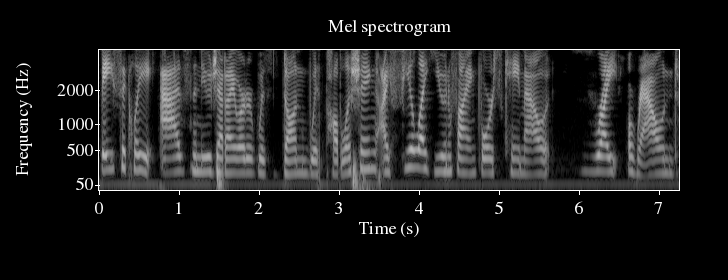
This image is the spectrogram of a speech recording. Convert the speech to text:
basically as the new Jedi Order was done with publishing. I feel like Unifying Force came out right around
